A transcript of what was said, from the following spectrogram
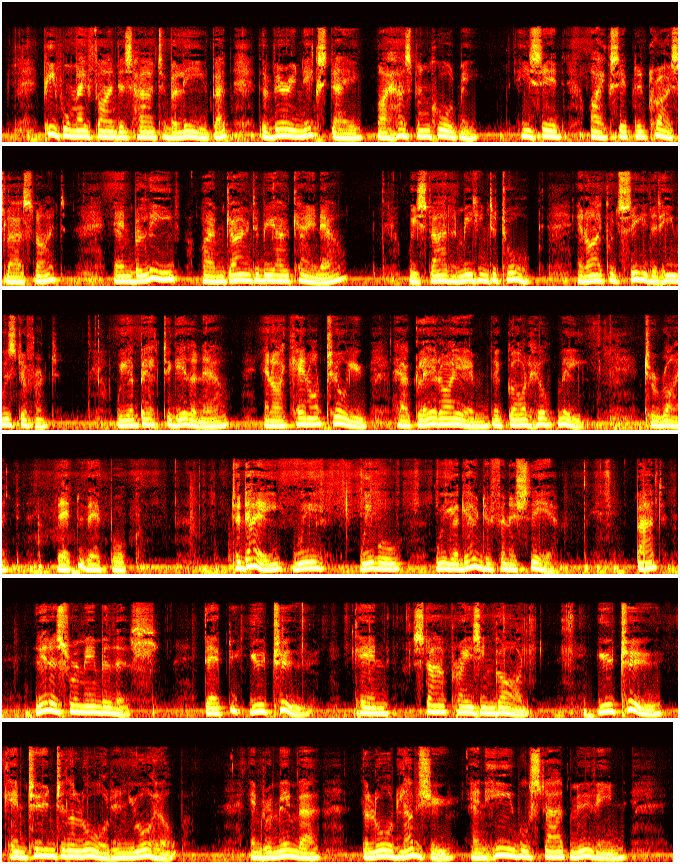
People may find this hard to believe, but the very next day, my husband called me. He said, I accepted Christ last night and believe I am going to be okay now. We started meeting to talk, and I could see that he was different. We are back together now, and I cannot tell you how glad I am that God helped me to write that, that book. Today we we will we are going to finish there. But let us remember this that you too can start praising God. You too can turn to the Lord in your help. And remember, the Lord loves you and He will start moving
